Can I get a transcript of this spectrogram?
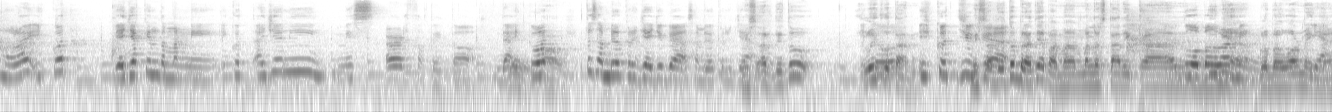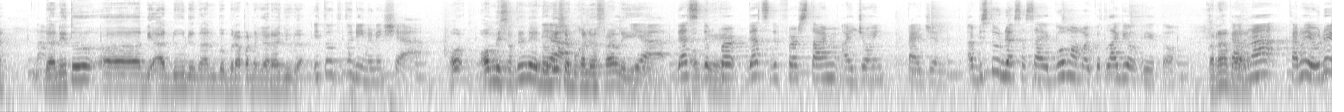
mulai ikut diajakin temen nih ikut aja nih Miss Earth waktu itu udah Oh, ikut wow. itu sambil kerja juga sambil kerja Miss Earth itu lu Itu ikutan ikut juga. Miss Earth itu berarti apa Me- melestarikan Uh, global dunia warming. global warming Iya. ya Nah. dan itu eh, diadu dengan beberapa negara juga itu itu di Indonesia oh oh Miss Earth ini di Indonesia Yeah. bukan di Australia Iya, that's the Oke. fir- that's the first time I joined pageant. Abis itu udah selesai, gue nggak mau ikut lagi waktu itu. Karena apa? Karena karena ya udah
